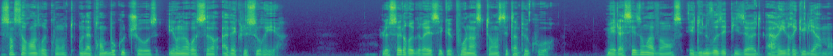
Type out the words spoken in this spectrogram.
Sans s'en rendre compte, on apprend beaucoup de choses et on en ressort avec le sourire. Le seul regret, c'est que pour l'instant, c'est un peu court. Mais la saison avance et de nouveaux épisodes arrivent régulièrement.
